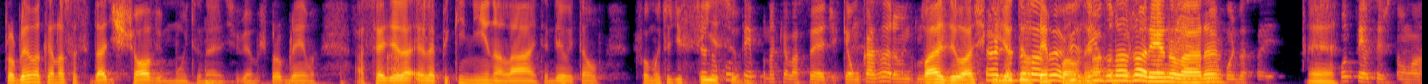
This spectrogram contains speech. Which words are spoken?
O problema é que a nossa cidade chove muito, né? Tivemos problema. A sede ah, ela, ela, é pequenina lá, entendeu? Então foi muito difícil. Você quanto tempo naquela sede, que é um casarão, inclusive. Mas eu acho que é, já tem um tempão, é vizinho né? do Nazareno lá, né? É. Quanto tempo vocês estão lá?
